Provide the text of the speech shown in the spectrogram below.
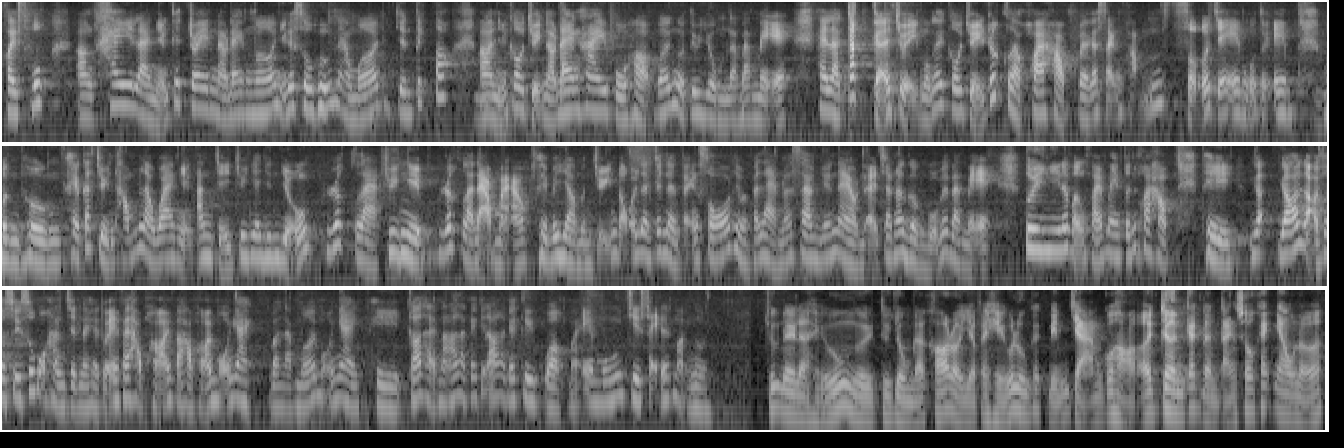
Facebook uh, hay là những cái trend nào đang mới những cái xu hướng nào mới trên TikTok uh, những câu chuyện nào đang hay phù hợp với người tiêu dùng là bà mẹ hay là cách kể chuyện một cái câu chuyện rất là khoa học về cái sản phẩm sữa trẻ em của tụi em. Bình thường theo cách truyền thống là qua những anh chị chuyên gia dinh dưỡng rất là chuyên nghiệp rất là đạo mạo thì bây giờ mình chuyển đổi lên cái nền tảng số thì mình phải làm nó sao như thế nào để cho nó gần gũi với bà mẹ. Tuy nhiên nó vẫn phải mang tính khoa học thì gói gọn cho xuyên suốt một hành trình này thì tụi em phải học hỏi và học hỏi mỗi ngày. Và làm mới mỗi ngày thì có thể nói là cái đó là cái keyword mà em muốn chia sẻ đến mọi người. Trước đây là hiểu người tiêu dùng đã khó rồi, giờ phải hiểu luôn các điểm chạm của họ ở trên các nền tảng số khác nhau nữa.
